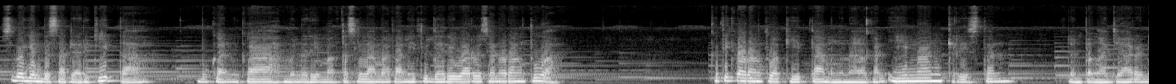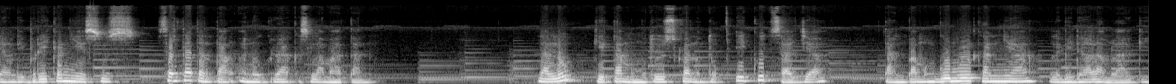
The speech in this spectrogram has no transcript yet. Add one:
Sebagian besar dari kita, bukankah menerima keselamatan itu dari warisan orang tua? Ketika orang tua kita mengenalkan iman Kristen dan pengajaran yang diberikan Yesus, serta tentang anugerah keselamatan, lalu kita memutuskan untuk ikut saja tanpa menggumulkannya lebih dalam lagi.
